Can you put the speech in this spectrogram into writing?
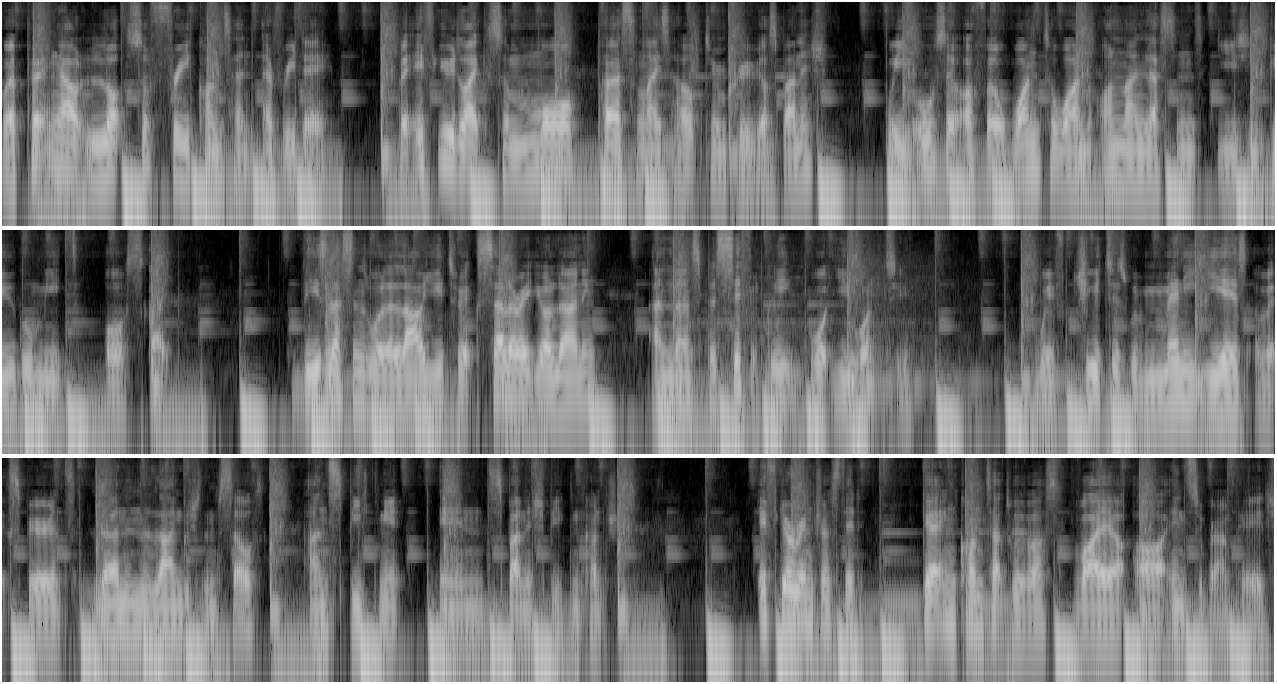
We're putting out lots of free content every day, but if you'd like some more personalized help to improve your Spanish, we also offer one to one online lessons using Google Meet or Skype. These lessons will allow you to accelerate your learning and learn specifically what you want to with tutors with many years of experience learning the language themselves and speaking it in Spanish speaking countries. If you're interested, get in contact with us via our Instagram page,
